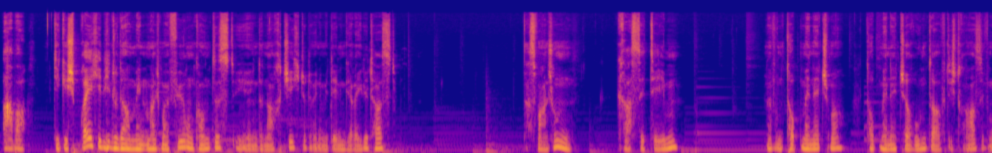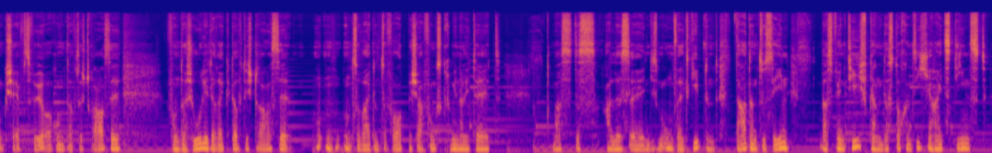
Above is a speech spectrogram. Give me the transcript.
aber die Gespräche, die du da manchmal führen konntest, in der Nachtschicht oder wenn du mit denen geredet hast, das waren schon krasse Themen. Vom Top-Manager, Top-Manager runter auf die Straße, vom Geschäftsführer runter auf die Straße, von der Schule direkt auf die Straße und, und, und so weiter und so fort, Beschaffungskriminalität, was das alles äh, in diesem Umfeld gibt und da dann zu sehen, was für ein Tiefgang das doch ein Sicherheitsdienst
